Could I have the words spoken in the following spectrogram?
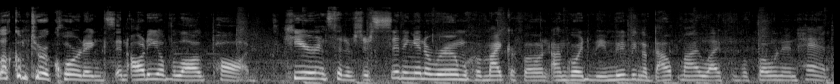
Welcome to Recordings, an audio vlog pod. Here, instead of just sitting in a room with a microphone, I'm going to be moving about my life with a phone in hand,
